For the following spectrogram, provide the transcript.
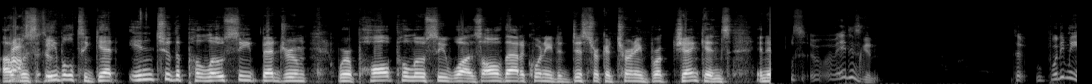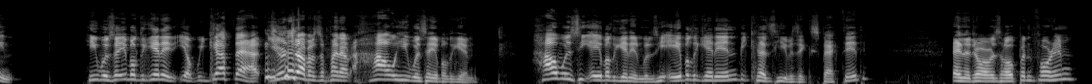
uh, was able to get into the Pelosi bedroom where Paul Pelosi was. All that according to District Attorney Brooke Jenkins. In It is good. So, What do you mean? He was able to get in. Yeah, we got that. Your job is to find out how he was able to get in. How was he able to get in? Was he able to get in because he was expected and the door was open for him?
